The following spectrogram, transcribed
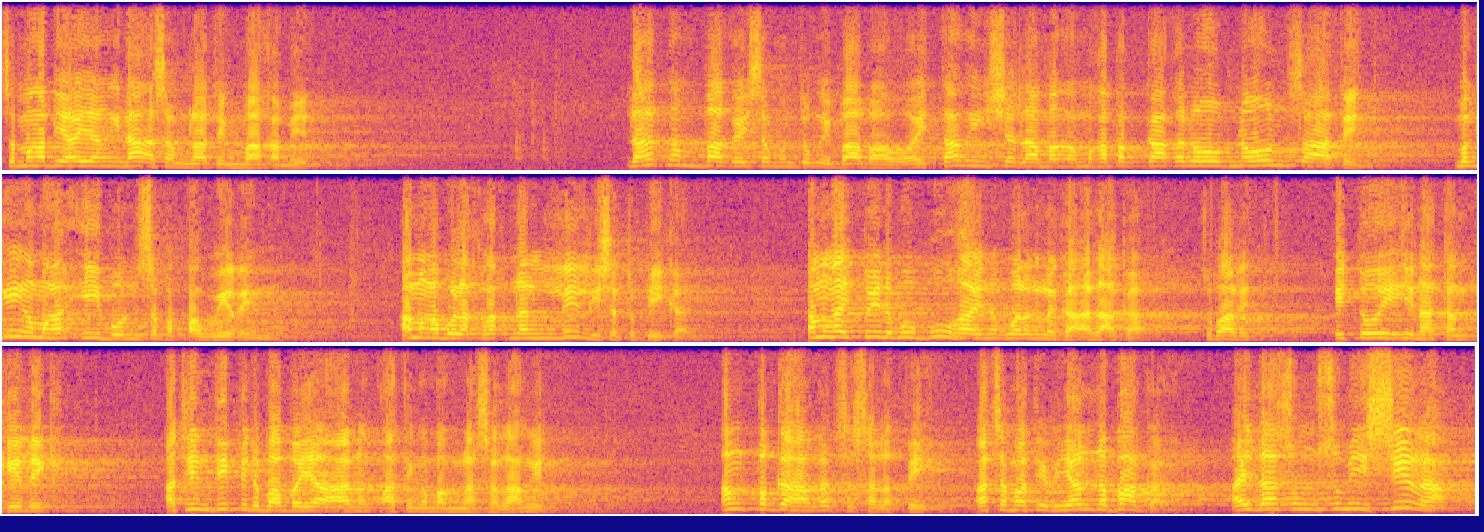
sa mga biyayang inaasam nating makamit. Lahat ng bagay sa mundong ibabaw ay tanging siya lamang ang makapagkakaloob noon sa atin, maging ang mga ibon sa papawirin, ang mga bulaklak ng lili sa tubigan. Ang mga ito'y nabubuhay ng walang nag-aalaga, subalit ito'y tinatangkilik at hindi pinababayaan ng ating amang nasa langit. Ang paghahangad sa salapi at sa material na bagay ay lasong sumisira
